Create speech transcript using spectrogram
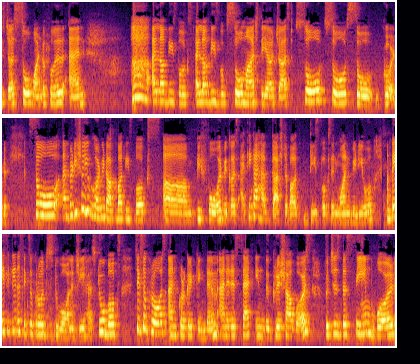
is just so wonderful and I love these books. I love these books so much. They are just so, so, so good. So I'm pretty sure you've heard me talk about these books um, before because I think I have gushed about these books in one video. Basically, the Six of Crows duology has two books, Six of Crows and Crooked Kingdom, and it is set in the Grisha verse, which is the same world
